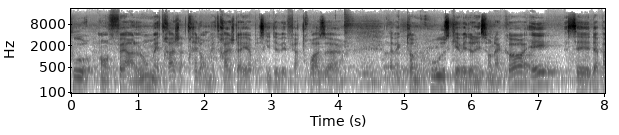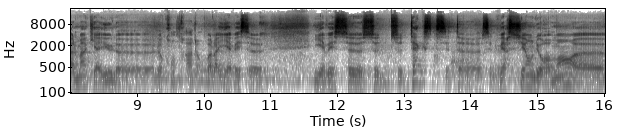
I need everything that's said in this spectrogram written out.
pour en faire un long métrage, un très long métrage d'ailleurs, parce qu'il devait faire trois heures, avec Tom Cruise qui avait donné son accord, et c'est Da Palma qui a eu le, contrat. Donc voilà, il y avait ce texte, cette, euh, cette, version du roman euh,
